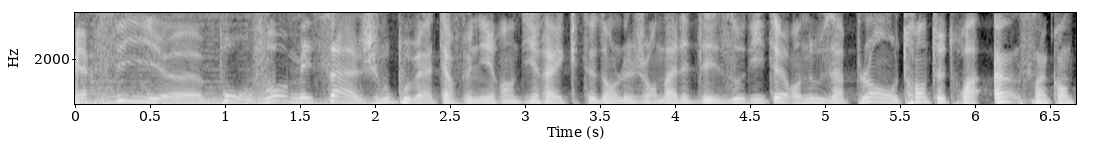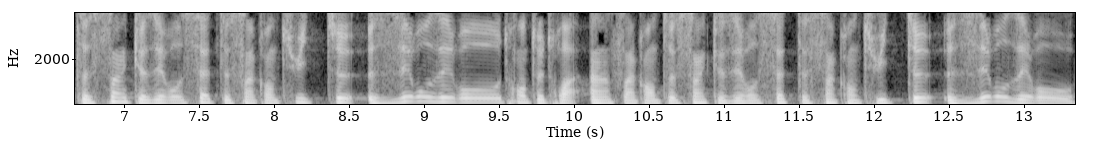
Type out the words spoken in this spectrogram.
Merci euh, pour vos messages. Vous pouvez intervenir en direct dans le journal des auditeurs en nous appelant au 33 1 55 07 58 00 33 1 55 07 58 00.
